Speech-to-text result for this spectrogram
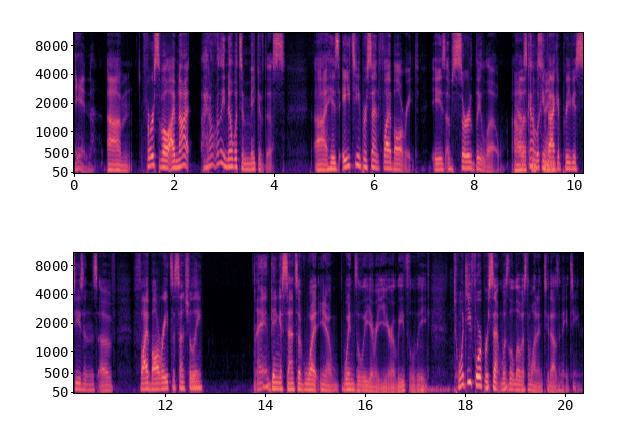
in. Um, first of all, I'm not, I don't really know what to make of this. Uh, his 18% fly ball rate is absurdly low. Uh, Yeah, I was kind of looking back at previous seasons of fly ball rates essentially and getting a sense of what, you know, wins the league every year, leads the league. 24% was the lowest one in 2018.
